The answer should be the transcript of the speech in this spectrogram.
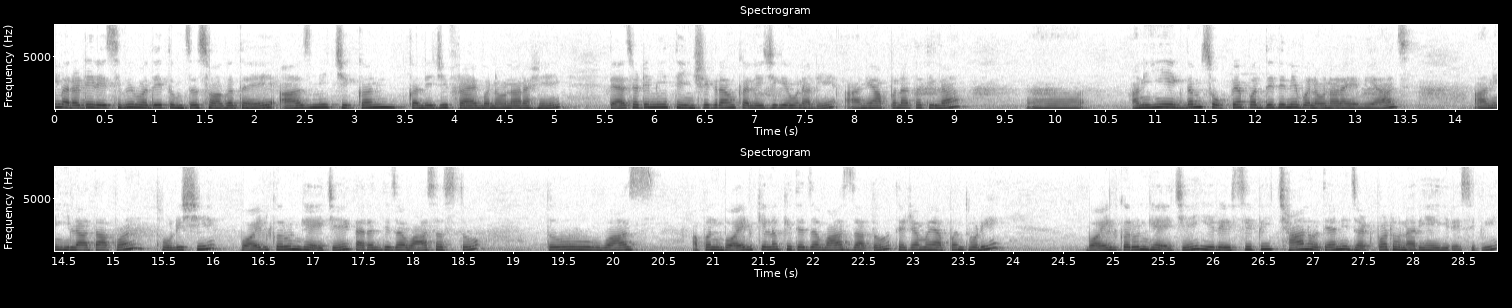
मराठी रेसिपीमध्ये तुमचं स्वागत आहे. आज मी चिकन कलेजी फ्राय बनवणार आहे. त्यासाठी मी तीनशे ग्राम कलेजी घेऊन आली आणि आपण आता तिला आणि ही एकदम सोप्या पद्धतीने बनवणार आहे मी आज. आणि हिला आता आपण थोडीशी बॉईल करून घ्यायची कारण तिचा वास असतो. तो वास आपण बॉईल केलं की त्याचा वास जातो. त्याच्यामुळे आपण थोडी बॉईल करून घ्यायची ही रेसिपी छान होते आणि झटपट होणारी आहे ही रेसिपी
